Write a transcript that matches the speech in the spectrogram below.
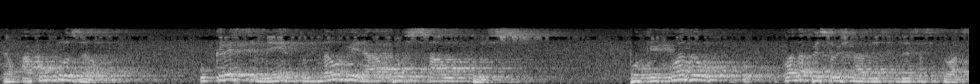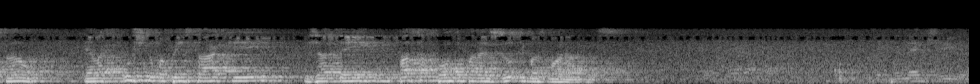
Então, a conclusão: o crescimento não virá por saltos. Porque quando, quando a pessoa está nessa situação, ela costuma pensar que já tem um passaporte para as últimas moradas. Energia.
